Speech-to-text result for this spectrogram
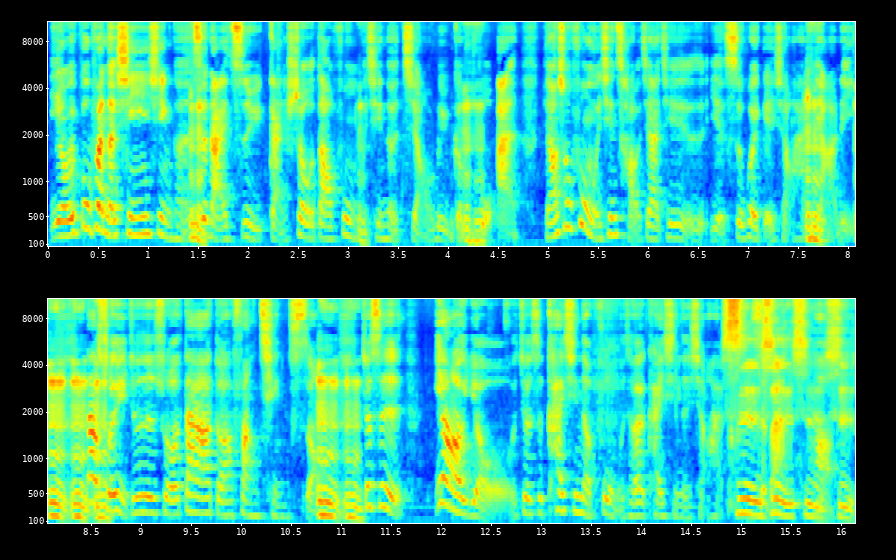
有一部分的心因性，可能是来自于感受到父母亲的焦虑跟不安。比方说，父母亲吵架，其实也是会给小孩压力。嗯嗯。那所以就是说，大家都要放轻松。嗯嗯。就是。要有就是开心的父母才会开心的小孩，是是是是，是。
